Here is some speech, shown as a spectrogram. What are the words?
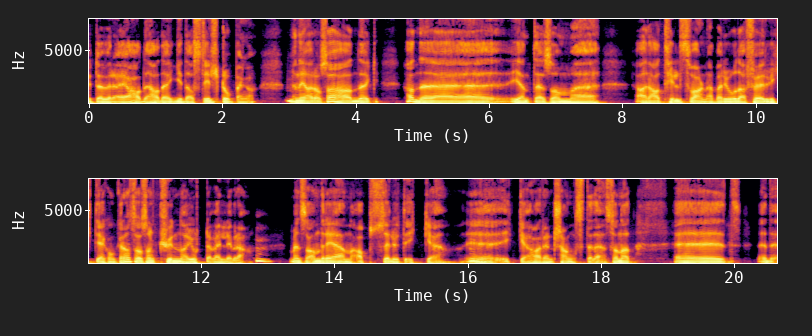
utøvere jeg hadde, hadde gidda å stilt opp en gang. Men jeg har også hatt, eh, jenter som eh, har hatt tilsvarende perioder før viktige konkurranser, og som kun har gjort det veldig bra. Mens andre igjen absolutt ikke, eh, ikke har en sjanse til det. Sånn at eh, det,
